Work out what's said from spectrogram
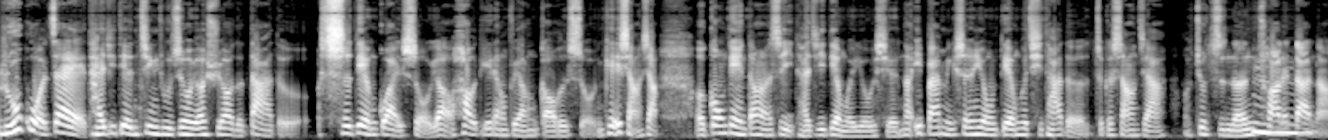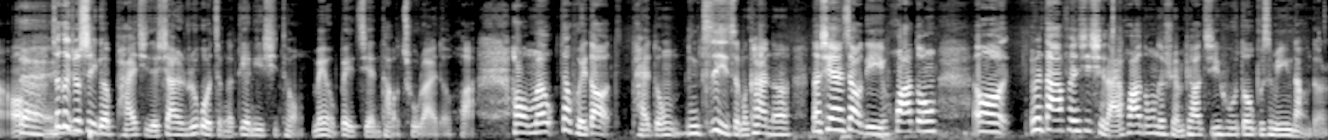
如果在台积电进驻之后，要需要的大的吃电怪兽，要耗电量非常高的时候，你可以想象，呃，供电当然是以台积电为优先，那一般民生用电或其他的。这个商家哦，就只能抓了蛋呐哦，这个就是一个排挤的效应。如果整个电力系统没有被检讨出来的话，好，我们再回到台东，你自己怎么看呢？那现在到底花东哦，因为大家分析起来，花东的选票几乎都不是民进党的了。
